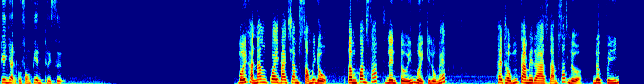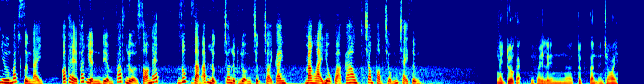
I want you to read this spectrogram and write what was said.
ghi nhận của phóng viên thời sự. Với khả năng quay 360 độ, tầm quan sát lên tới 10 km. Hệ thống camera giám sát lửa được ví như mắt rừng này có thể phát hiện điểm phát lửa rõ nét, giúp giảm áp lực cho lực lượng trực tròi canh, mang lại hiệu quả cao trong phòng chống cháy rừng. Ngày trước ấy, thì phải lên ờ, trực tận trên tròi,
